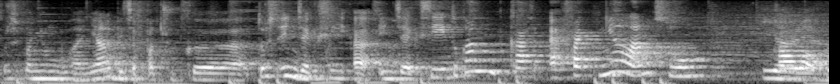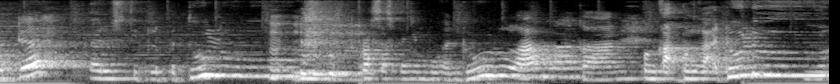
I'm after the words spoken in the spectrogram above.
Terus penyembuhannya lebih cepat juga. Terus injeksi eh, injeksi itu kan ka- efeknya langsung Iya, Kalau iya. bedah harus digelebet dulu, proses penyembuhan dulu lama kan. bengkak-bengkak dulu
